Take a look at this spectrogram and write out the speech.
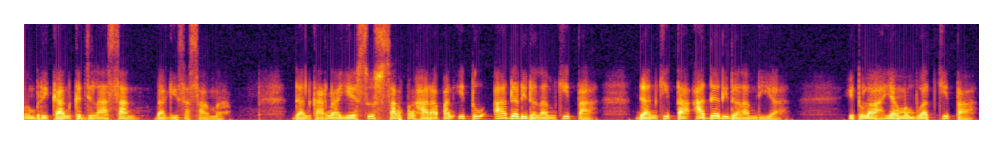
memberikan kejelasan bagi sesama. Dan karena Yesus sang pengharapan itu ada di dalam kita dan kita ada di dalam dia, itulah yang membuat kita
